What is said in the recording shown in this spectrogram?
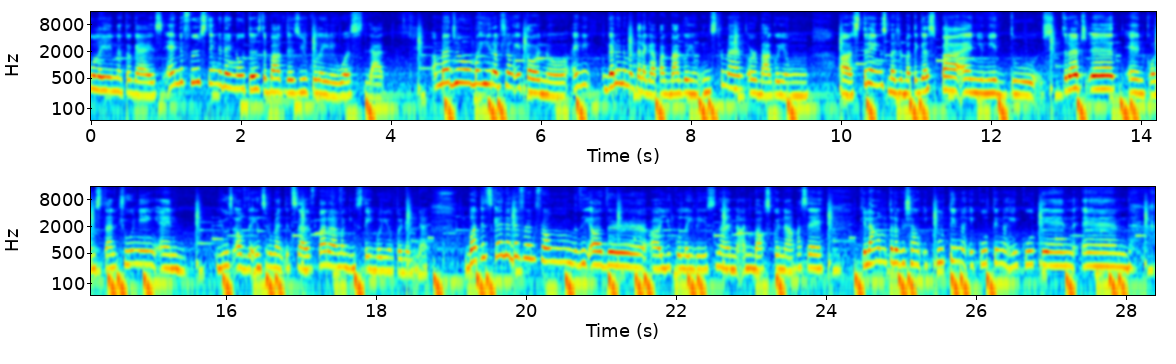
ukulele na to, guys. And the first thing that I noticed about this ukulele was that uh, medyo mahirap siyang itono. I mean, ganun naman talaga pag bago yung instrument or bago yung uh, strings, medyo matigas pa and you need to stretch it and constant tuning and use of the instrument itself para maging stable yung tunog na. But it's kind of different from the other uh, ukuleles na na-unbox ko na kasi kailangan mo talaga siyang ikutin ng ikutin ng ikutin and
